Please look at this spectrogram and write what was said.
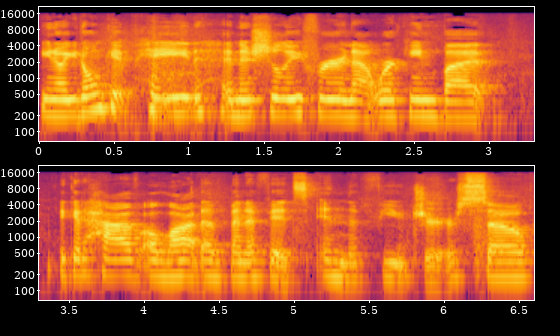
you know, you don't get paid initially for your networking, but it could have a lot of benefits in the future. So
